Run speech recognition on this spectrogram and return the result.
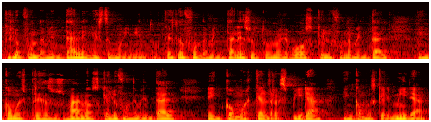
¿Qué es lo fundamental en este movimiento? ¿Qué es lo fundamental en su tono de voz? ¿Qué es lo fundamental en cómo expresa sus manos? ¿Qué es lo fundamental en cómo es que él respira? ¿En cómo es que él mira?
